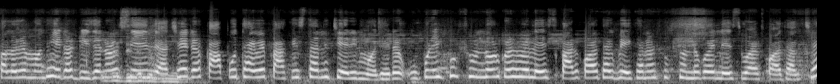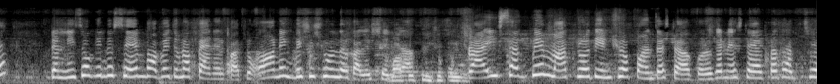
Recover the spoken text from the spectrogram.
কালারের মধ্যে। এটার ডিজাইনার চেঞ্জ আছে। এটার কাপড় থাকবে পাকিস্তানি চেরির মধ্যে। এটার উপরে খুব সুন্দর করে লেস কার করা থাকবে। এখানেও খুব সুন্দর করে লেস ওয়ার্ক করা থাকছে। এটা নিচেও কিন্তু সেম ভাবে তোমরা প্যানেল পাচ্ছ। অনেক বেশি সুন্দর কালেকশনটা মাত্র 350 প্রাইস থাকবে মাত্র তিনশো পঞ্চাশ টাকা করে। নেক্সট একটা থাকছে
